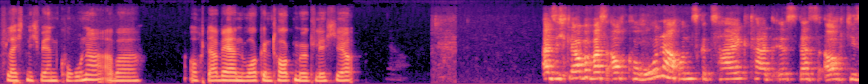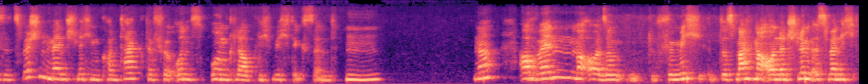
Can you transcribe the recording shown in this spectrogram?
Vielleicht nicht während Corona, aber auch da wäre ein Walk and Talk möglich, ja. Also ich glaube, was auch Corona uns gezeigt hat, ist, dass auch diese zwischenmenschlichen Kontakte für uns unglaublich wichtig sind. Mhm. Ne? Auch wenn, also für mich das manchmal auch nicht schlimm ist, wenn ich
